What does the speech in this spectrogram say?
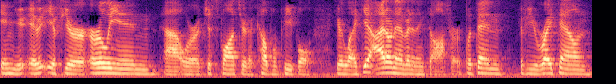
in you if you're early in uh, or just sponsored a couple people, you're like, yeah, I don't have anything to offer. But then if you write down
